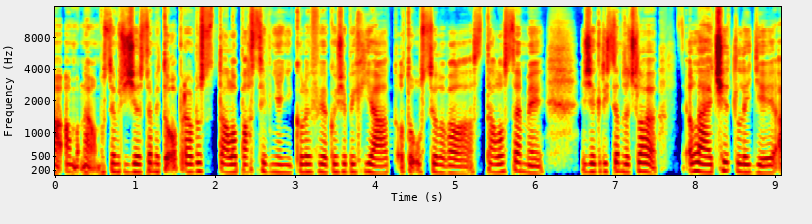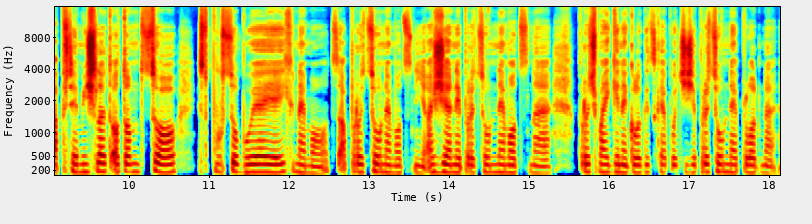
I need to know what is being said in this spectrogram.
a, a ne, musím říct, že se mi to opravdu stalo pasivně, nikoliv jako, že bych já o to usilovala. Stalo se mi, že když jsem začala léčit lidi a přemýšlet o tom, co způsobuje jejich nemoc a proč jsou nemocní a ženy, proč jsou nemocné, proč mají gynekologické potíže, proč jsou neplodné,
